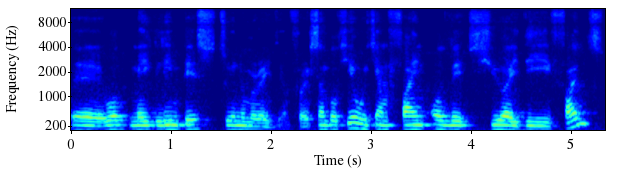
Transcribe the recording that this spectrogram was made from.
uh, will make Limpis to enumerate them. For example, here we can find all the SUID files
